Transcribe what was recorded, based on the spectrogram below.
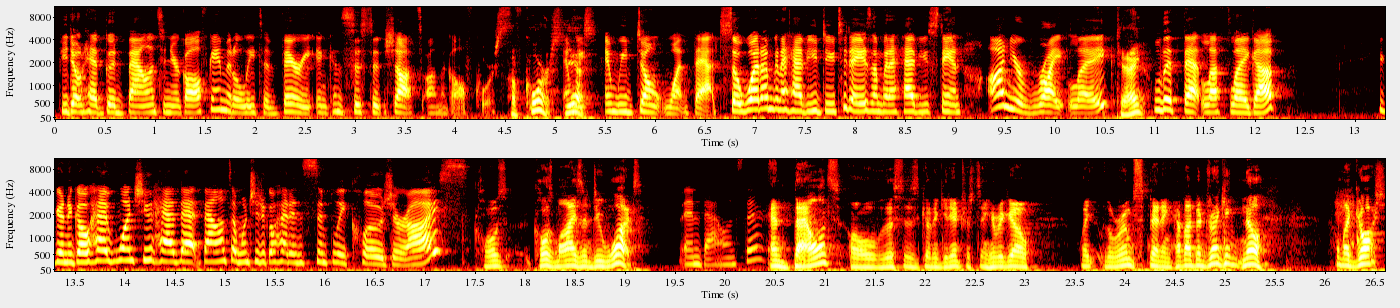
If you don't have good balance in your golf game, it'll lead to very inconsistent shots on the golf course. Of course, And yes. We, and we don't want that. So, what I'm going to have you do today is I'm going to have you stand on your right leg. Okay. Lift that left leg up. You're going to go ahead, once you have that balance, I want you to go ahead and simply close your eyes Close, close my eyes and do what? And balance there. And balance? Oh, this is going to get interesting. Here we go. Wait, the room's spinning. Have I been drinking? No. Oh my gosh,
